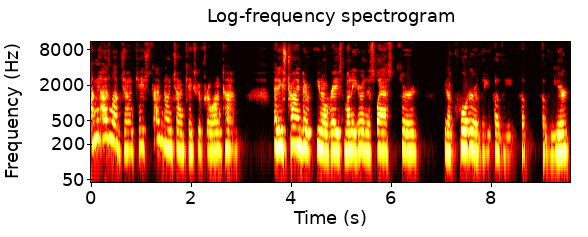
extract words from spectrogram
I mean, I love John Kasich. I've known John Kasich for a long time. And he's trying to, you know, raise money here in this last third, you know, quarter of the of the of, of the year.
